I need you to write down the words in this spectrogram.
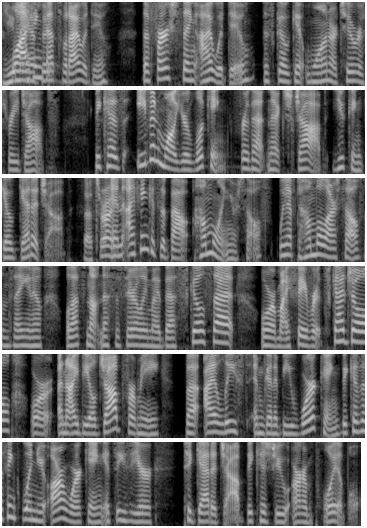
You well, I think to... that's what I would do. The first thing I would do is go get one or two or three jobs. Because even while you're looking for that next job, you can go get a job. That's right. And I think it's about humbling yourself. We have to humble ourselves and say, you know, well, that's not necessarily my best skill set or my favorite schedule or an ideal job for me, but I at least am going to be working because I think when you are working, it's easier to get a job because you are employable.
